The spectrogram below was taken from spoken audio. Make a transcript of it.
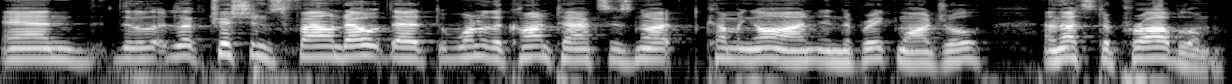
And the electricians found out that one of the contacts is not coming on in the brake module, and that's the problem.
